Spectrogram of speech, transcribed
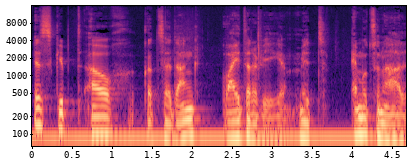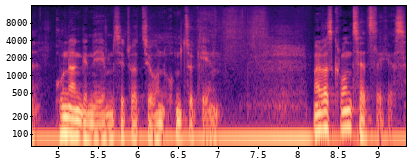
es gibt auch, Gott sei Dank, weitere Wege, mit emotional unangenehmen Situationen umzugehen. Mal was Grundsätzliches.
